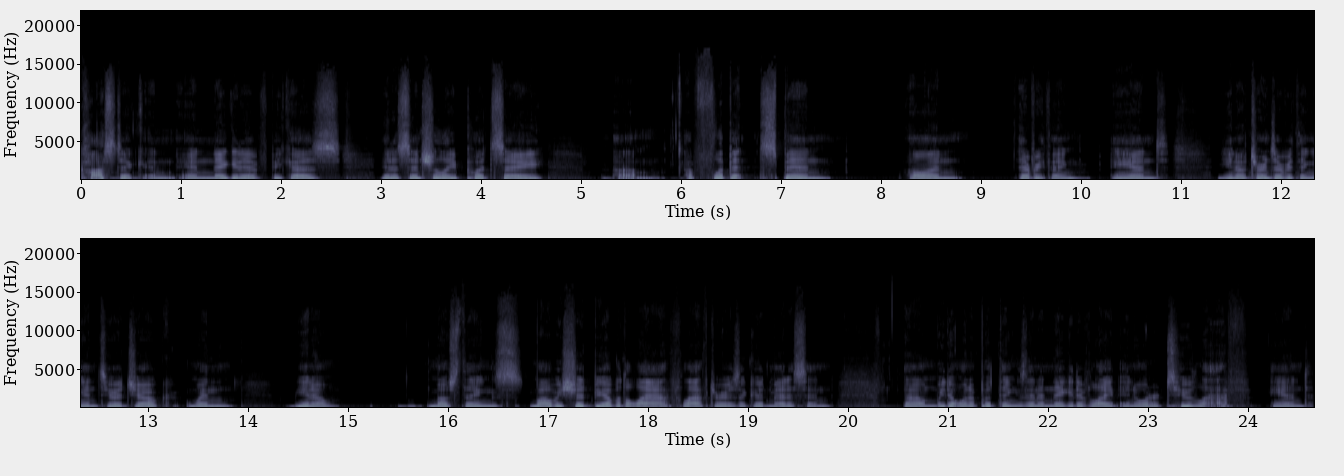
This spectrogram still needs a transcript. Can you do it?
caustic and, and negative because it essentially puts a um, a flippant spin on everything, and you know turns everything into a joke when you know most things, while we should be able to laugh, laughter is a good medicine. Um, we don't want to put things in a negative light in order to laugh, and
